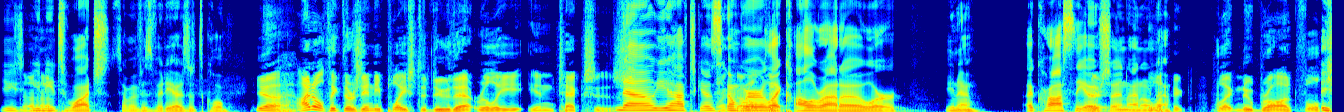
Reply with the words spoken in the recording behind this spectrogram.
You Uh-huh. you need to watch some of his videos. It's cool. Yeah, I don't think there's any place to do that really in Texas. No, you have to go Like, I don't somewhere like think- Colorado or, you know, across the ocean. I don't know. like, Like New Braunfels.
